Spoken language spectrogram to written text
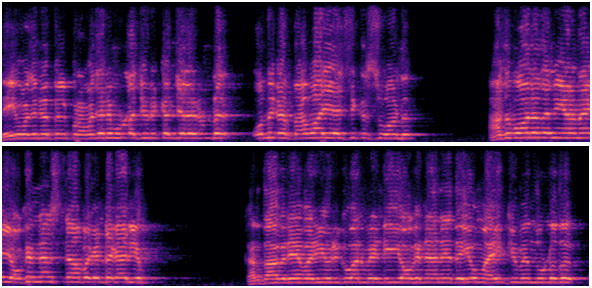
ദൈവജനത്തിൽ പ്രവചനമുള്ള ചുരുക്കം ചിലരുണ്ട്. ഒന്ന് കർത്താവായ യേശു ക്രിസ്തുവാണ് അതുപോലെ തന്നെയാണ് യോഹന്നാൻ സ്നാപകന്റെ കാര്യം. കർത്താവിനെ വഴിയൊരുക്കുവാൻ വേണ്ടി യോഹന്നാനെ ദൈവം അയക്കുമെന്നുള്ളത്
